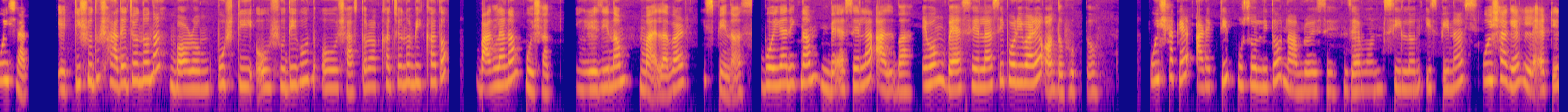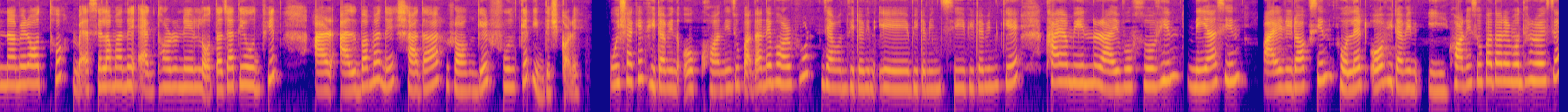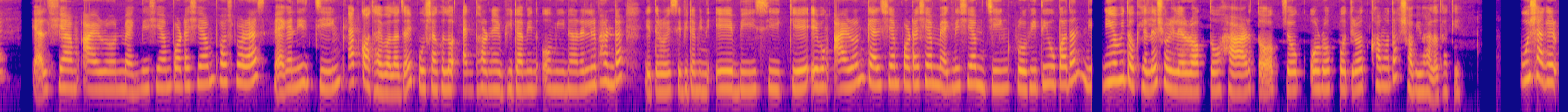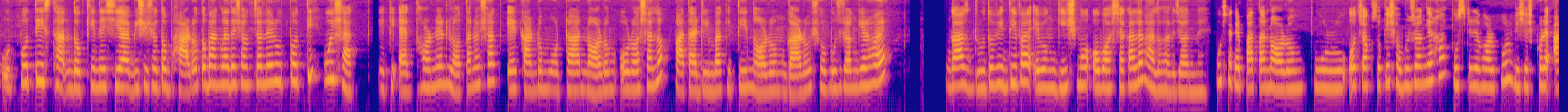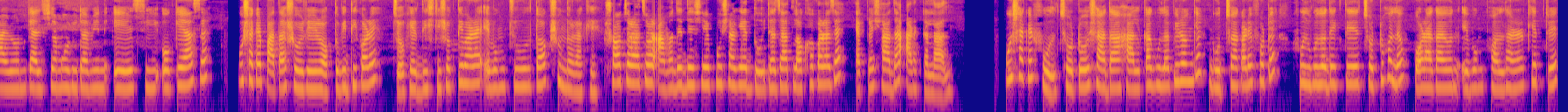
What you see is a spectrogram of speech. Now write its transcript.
পুঁই শাক এটি শুধু স্বাদের জন্য না, বরং পুষ্টি, ঔষধি গুণ ও স্বাস্থ্য রক্ষার জন্য বিখ্যাত। বাংলা নাম পুঁই শাক ইংরেজি নাম মালাবার স্পিনাস বৈজ্ঞানিক নাম ব্যাসেলা আলবা এবং ব্যাসেলাসি পরিবারে অন্তর্ভুক্ত। পুঁই শাকের আরেকটি প্রচলিত নাম রয়েছে, যেমন সিলন স্পিনাস। পুঁই শাকের ল্যাটিন নামের অর্থ ব্যাসেলা মানে এক ধরনের লতা জাতীয় উদ্ভিদ আর আলবা মানে সাদা রঙের ফুলকে নির্দেশ করে। পুঁই শাকে ভিটামিন ও খনিজ উপাদানে ভরপুর, যেমন vitamin A vitamin C vitamin K thiamine, riboflavin, niacin, pyridoxine, folate O vitamin E খনিজ উপাদানের মধ্যে রয়েছে calcium, iron, magnesium potassium phosphorus manganese zinc. এক কথায় বলা যায়, পোশাক হলো এক ধরনের ভিটামিন ও মিনারেলের ভান্ডার এতে রয়েছে vitamin A B C K এবং iron, calcium potassium magnesium, zinc প্রভৃতি উপাদান নিয়মিত খেলে শরীরের রক্ত, হাড়, ত্বক, চোখ ও রোগ প্রতিরোধ ক্ষমতা সবই ভালো থাকে। পুঁই শাকের উৎপত্তি স্থান দক্ষিণ এশিয়া, বিশেষত ভারত ও বাংলাদেশ অঞ্চলের উৎপত্তি। পুঁই শাক এটি এক ধরনের লতানো শাক। এর কাণ্ড মোটা, নরম ও রসালো। পাতা ডিম্বাকৃতি, নরম, গাঢ়, সবুজ রঙের হয়। গাছ দ্রুত বৃদ্ধি পায় এবং গ্রীষ্ম ও বর্ষাকালে ভালোভাবে জন্মে। পুঁইশাকের পাতা নরম, পুরু ও চকচকে সবুজ রঙের হয়। পুষ্টিতে ভরপুর, বিশেষ করে আয়রন, ক্যালসিয়াম ও ভিটামিন এ, সি ও কে আছে। পুঁশাকের পাতা শরীরে রক্ত বৃদ্ধি করে। চোখের দৃষ্টিশক্তি বাড়ায় এবং চুল ত্বক সুন্দর রাখে। সচরাচর আমাদের দেশে পোশাকের দুইটা জাত লক্ষ্য করা যায়, একটা সাদা আর একটা লাল। পুঁইশাকের ফুল ছোট, সাদা, হালকা গোলাপি রঙের, গুচ্ছ আকারে ফোটে। ফুলগুলো দেখতে ছোট হলেও পরাগায়ন এবং ফল ধারার ক্ষেত্রে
